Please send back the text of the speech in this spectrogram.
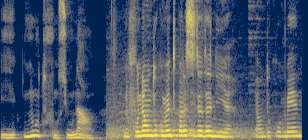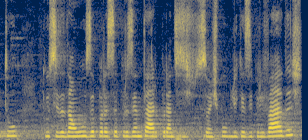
e multifuncional. No fundo, é um documento para a cidadania. É um documento que o cidadão usa para se apresentar perante as instituições públicas e privadas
